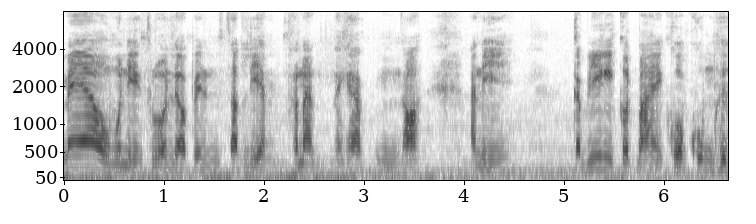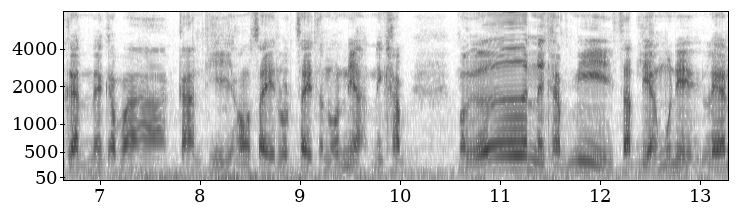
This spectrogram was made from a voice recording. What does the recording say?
แมวมูนี่ล้วนแล้วเป็นสัตว์เลี้ยงเท่านั้นนะครับเนาะอันนี้กับมีกฎหมายควบคุมคือกันนะครับว่าการที่เฮาใส่รถใส่ถนนเนี่ยนะครับบังเอิญนะครับมีสัตว์เลี้ยงมูนี่แลน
